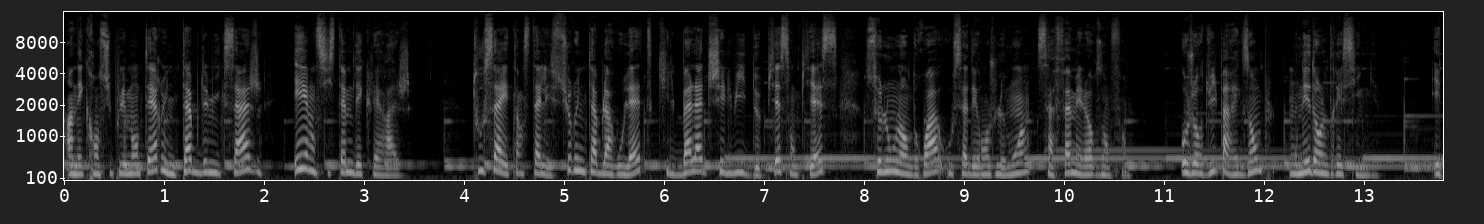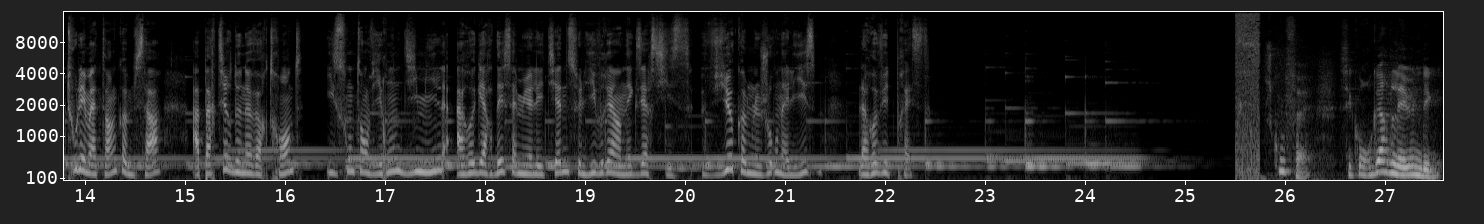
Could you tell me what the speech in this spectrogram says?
un écran supplémentaire, une table de mixage et un système d'éclairage. Tout ça est installé sur une table à roulettes qu'il balade chez lui de pièce en pièce, selon l'endroit où ça dérange le moins sa femme et leurs enfants. Aujourd'hui, par exemple, on est dans le dressing. Et tous les matins, comme ça, à partir de 9h30, ils sont environ 10 000 à regarder Samuel Etienne se livrer à un exercice vieux comme le journalisme, la revue de presse. Ce qu'on fait, c'est qu'on regarde les unes des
